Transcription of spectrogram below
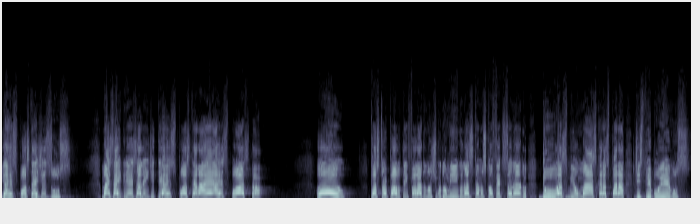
e a resposta é Jesus. Mas a igreja, além de ter a resposta, ela é a resposta. Oh, Pastor Paulo tem falado no último domingo, nós estamos confeccionando duas mil máscaras para distribuirmos.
